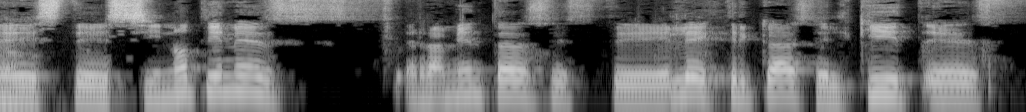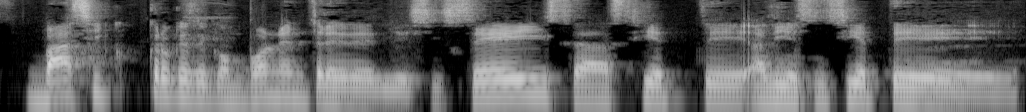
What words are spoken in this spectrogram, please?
este, si no tienes herramientas este, eléctricas, el kit es básico, creo que se compone entre de 16 a 7 a 17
